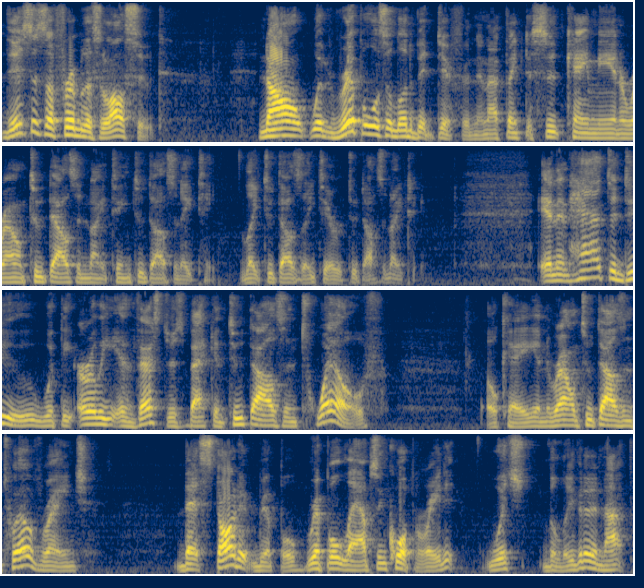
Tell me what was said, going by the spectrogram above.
This is a frivolous lawsuit. Now, with Ripple is a little bit different, and I think the suit came in around 2019, 2018, late 2018 or 2019. And it had to do with the early investors back in 2012, okay, in around 2012 range, that started Ripple, Ripple Labs Incorporated, which, believe it or not,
